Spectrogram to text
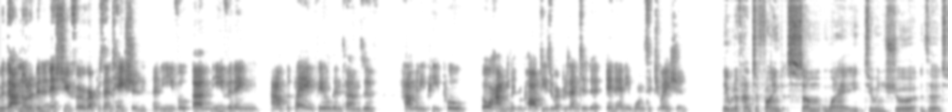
would that not have been an issue for representation and evil, um, evening out the playing field in terms of how many people or how many different parties are represented in any one situation? They would have had to find some way to ensure that,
